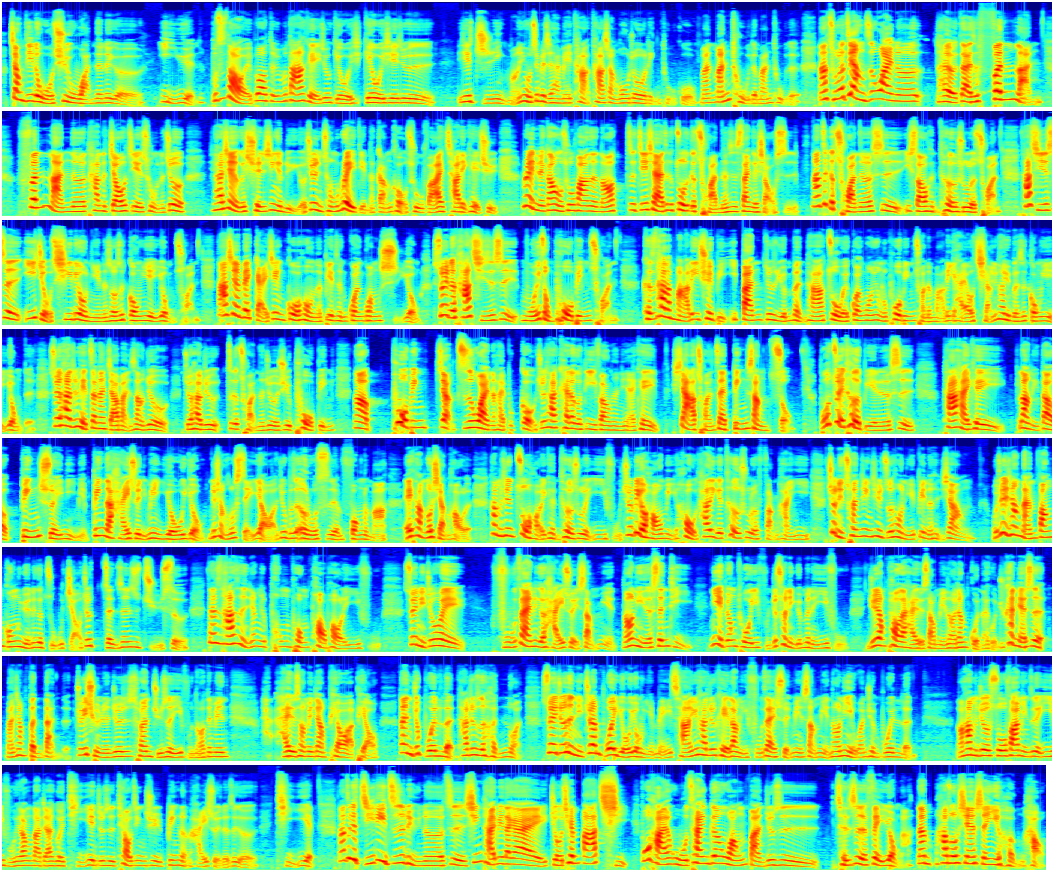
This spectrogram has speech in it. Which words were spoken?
降低了我去玩的那个意愿。不知道哎，不知道有没有大家可以就给我给我一些就是一些指引嘛？因为我这辈子还没踏踏上欧洲的领土过，蛮蛮土的，蛮土的。那除了这样之外呢，还有再是芬兰。芬兰呢，它的交界处呢，就它现在有个全新的旅游，就是你从瑞典的港口出发，哎，查理可以去瑞典的港口出发呢，然后这接下来这个坐这个船呢是三个小时。那这个船呢是一艘很特殊的船，它其实是一九七六年的时候是工业用船，它现在被改建过后呢变成观光使用，所以呢它其实是某一种破冰船。可是它的马力却比一般就是原本它作为观光用的破冰船的马力还要强，因为它原本是工业用的，所以它就可以站在甲板上，就就它就这个船呢就去破冰。那破冰这样之外呢还不够，就是它开到个地方呢，你还可以下船在冰上走。不过最特别的是，它还可以。让你到冰水里面，冰的海水里面游泳，你就想说谁要啊？就不是俄罗斯人疯了吗？诶，他们都想好了，他们先做好一个很特殊的衣服，就六毫米厚，它是一个特殊的防寒衣。就你穿进去之后，你会变得很像，我觉得像南方公园那个主角，就整身是橘色，但是它是很像一个砰砰泡泡的衣服，所以你就会浮在那个海水上面，然后你的身体。你也不用脱衣服，你就穿你原本的衣服，你就这样泡在海水上面，然后这样滚来滚去，看起来是蛮像笨蛋的。就一群人就是穿橘色衣服，然后这边海海水上面这样飘啊飘，但你就不会冷，它就是很暖。所以就是你居然不会游泳也没差，因为它就可以让你浮在水面上面，然后你也完全不会冷。然后他们就说发明这个衣服，会让大家会体验就是跳进去冰冷海水的这个体验。那这个极地之旅呢，是新台币大概九千八起，不含午餐跟往返，就是。城市的费用啊，但他说现在生意很好，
